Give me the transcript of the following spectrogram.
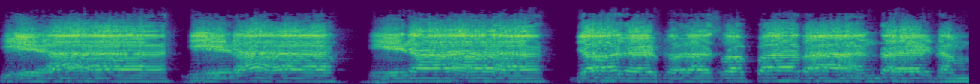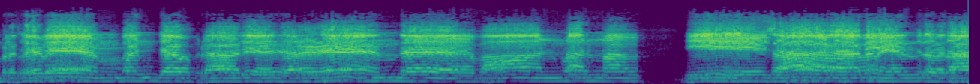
हेडा हेरा जल स्वपादान्तम् पञ्जप्रादे शरणेन्द्रवान् वर्ण ईडा रा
